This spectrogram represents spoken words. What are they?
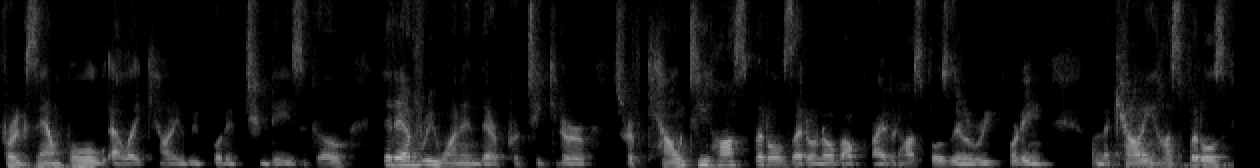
for example, LA County reported two days ago that everyone in their particular sort of county hospitals, I don't know about private hospitals, they were reporting on the county hospitals.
